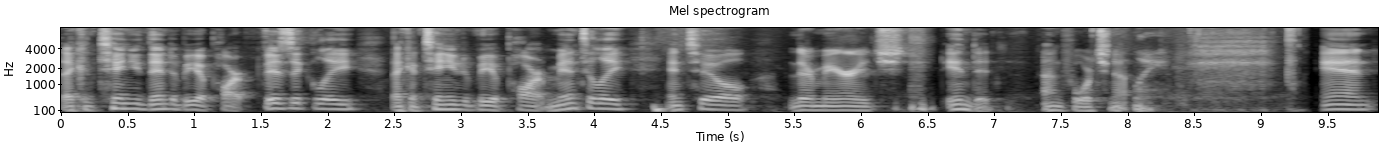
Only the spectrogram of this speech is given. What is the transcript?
They continued then to be apart physically. They continued to be apart mentally until their marriage ended unfortunately. And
